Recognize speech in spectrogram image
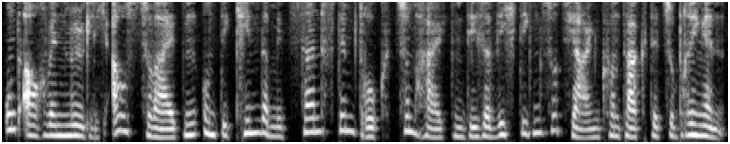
und auch wenn möglich auszuweiten und die Kinder mit sanftem Druck zum Halten dieser wichtigen sozialen Kontakte zu bringen.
